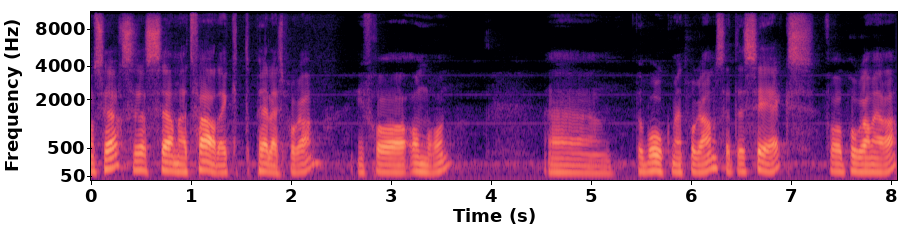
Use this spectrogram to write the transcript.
oss her ser vi et ferdig PLS-program fra Omron. Eh, da bruker vi et program som heter CX for å programmere.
